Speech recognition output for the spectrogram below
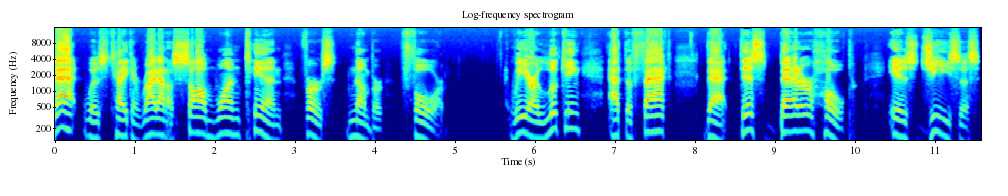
that was taken right out of Psalm 110, verse number 4. We are looking at the fact that this better hope is Jesus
